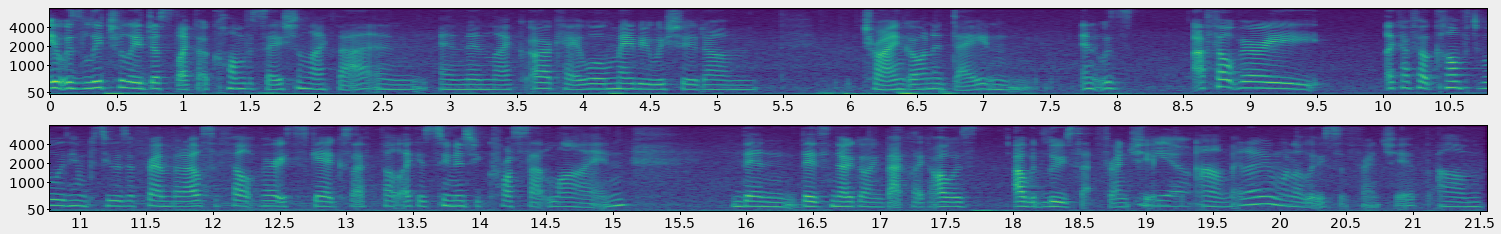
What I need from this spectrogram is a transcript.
it was literally just like a conversation like that. And, and then like, okay, well, maybe we should um, try and go on a date. And, and it was, I felt very, like I felt comfortable with him because he was a friend, but I also felt very scared because I felt like as soon as you cross that line, then there's no going back. Like I was, I would lose that friendship. Yeah. Um, and I didn't want to lose the friendship. Um,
